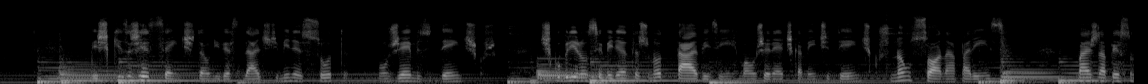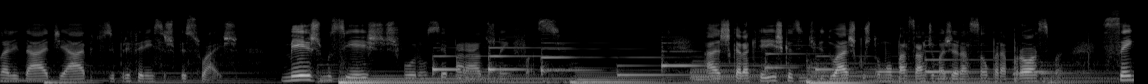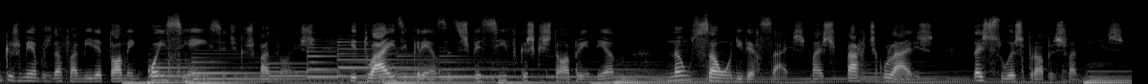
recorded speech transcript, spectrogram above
Pesquisas recentes da Universidade de Minnesota, com gêmeos idênticos, descobriram semelhanças notáveis em irmãos geneticamente idênticos, não só na aparência, mas na personalidade, hábitos e preferências pessoais, mesmo se estes foram separados na infância. As características individuais costumam passar de uma geração para a próxima sem que os membros da família tomem consciência de que os padrões, rituais e crenças específicas que estão aprendendo não são universais, mas particulares das suas próprias famílias.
